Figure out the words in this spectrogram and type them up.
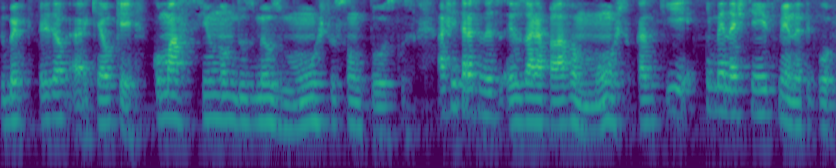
do BFT3, é, que é o quê? Como assim o nome dos meus monstros são toscos. Achei interessante eles usarem a palavra monstro, por causa que em Ben 10 tinha isso mesmo, né? Tipo,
